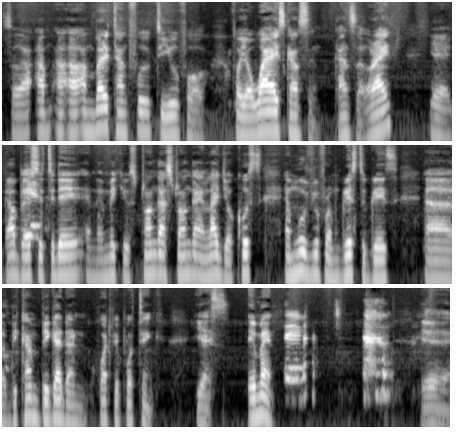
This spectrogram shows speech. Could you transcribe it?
So I, I'm, I, I'm very thankful to you for, for your wise counsel. Counsel, all right? Yeah. God bless you today and make you stronger, stronger, enlarge your coast and move you from grace to grace uh, become bigger than what people think. Yes. Amen. Amen. Yeah.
